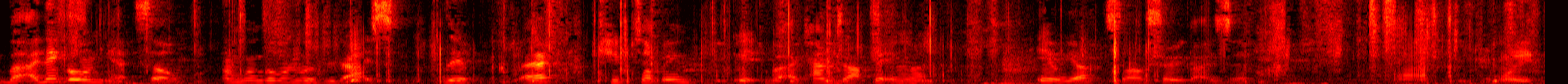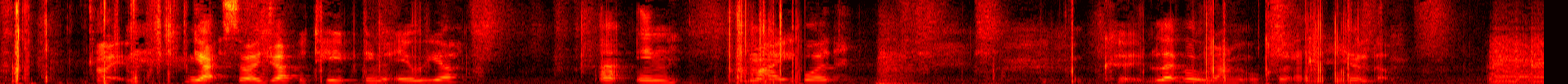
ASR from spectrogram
but I didn't go in yet. So I'm gonna go in with you guys. The I keep something, it, but I can't drop it in the area. So I'll show you guys it. Wait. Alright. Yeah, so I drop a tape in the area. Uh, in my what? Okay, let go around real quick. Here we go.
